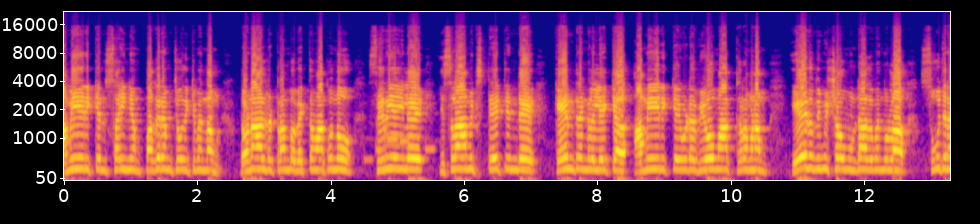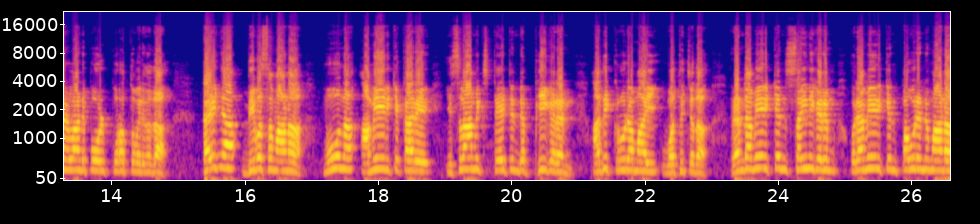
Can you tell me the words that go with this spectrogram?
അമേരിക്കൻ സൈന്യം പകരം ചോദിക്കുമെന്നും ഡൊണാൾഡ് ട്രംപ് വ്യക്തമാക്കുന്നു. സിറിയയിലെ ഇസ്ലാമിക് സ്റ്റേറ്റിന്റെ കേന്ദ്രങ്ങളിലേക്ക് അമേരിക്കയുടെ വ്യോമാക്രമണം ഏതു നിമിഷവും ഉണ്ടാകുമെന്നുള്ള സൂചനകളാണ് ഇപ്പോൾ പുറത്തു വരുന്നത്. കഴിഞ്ഞ ദിവസമാണ് മൂന്ന് അമേരിക്കക്കാരെ ഇസ്ലാമിക് സ്റ്റേറ്റിന്റെ ഭീകരൻ അതിക്രൂരമായി വധിച്ചത്. രണ്ട് അമേരിക്കൻ സൈനികരും ഒരു അമേരിക്കൻ പൗരനുമാണ്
